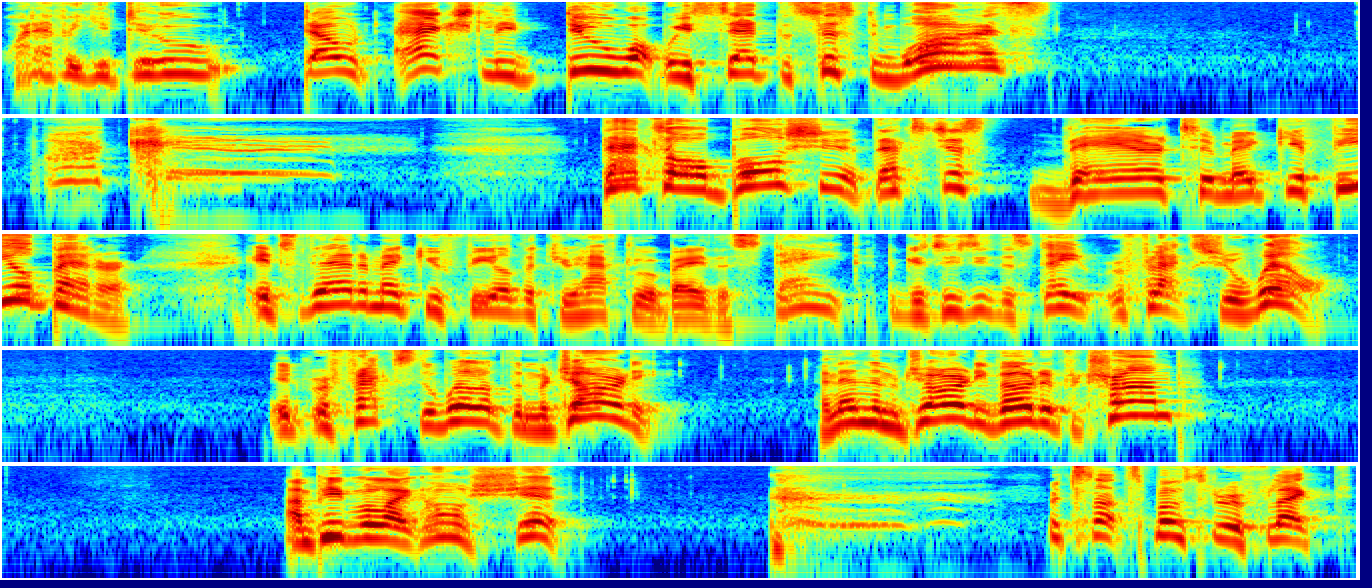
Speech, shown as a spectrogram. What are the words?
Whatever you do, don't actually do what we said the system was. Fuck. That's all bullshit. That's just there to make you feel better. It's there to make you feel that you have to obey the state because you see, the state reflects your will. It reflects the will of the majority. And then the majority voted for Trump. And people are like, oh shit. it's not supposed to reflect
